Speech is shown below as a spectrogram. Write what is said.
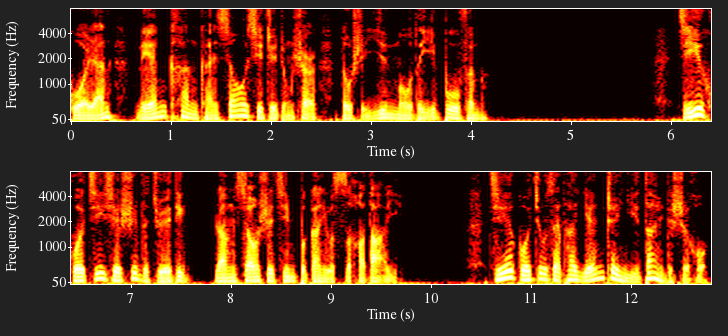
果然，连看看消息这种事儿都是阴谋的一部分吗？集火机械师的决定让肖时钦不敢有丝毫大意，结果就在他严阵以待的时候，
